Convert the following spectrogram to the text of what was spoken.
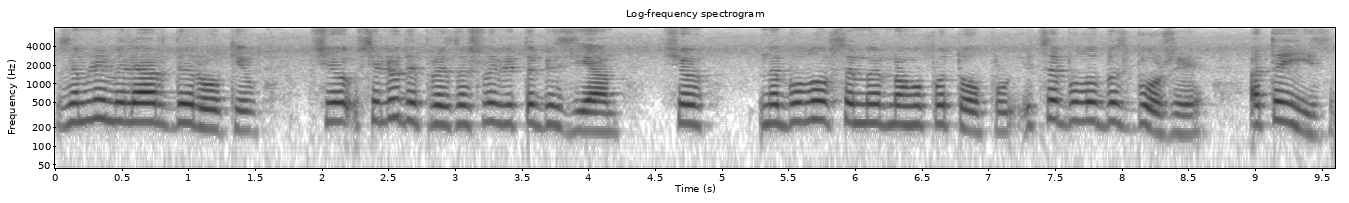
землі мільярди років, що всі люди пройшли від обіз'ян, що не було всемирного потопу, і це було безбожіє, атеїзм,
